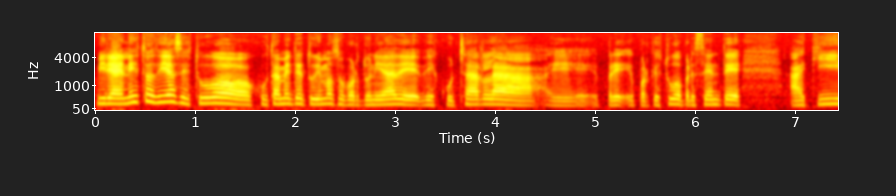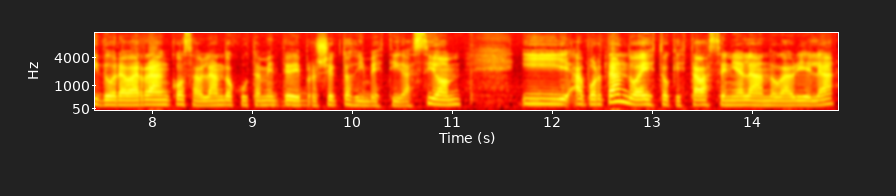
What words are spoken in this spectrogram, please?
Mira, en estos días estuvo, justamente tuvimos oportunidad de, escucharla, eh, porque estuvo presente aquí Dora Barrancos hablando justamente de proyectos de investigación. Y aportando a esto que estaba señalando, Gabriela,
